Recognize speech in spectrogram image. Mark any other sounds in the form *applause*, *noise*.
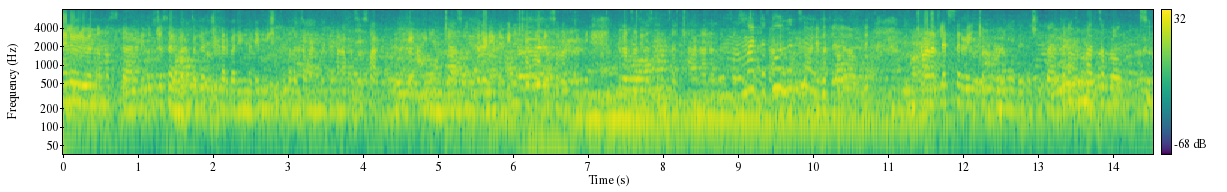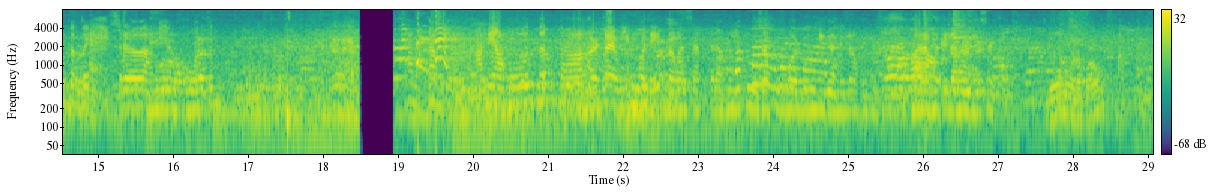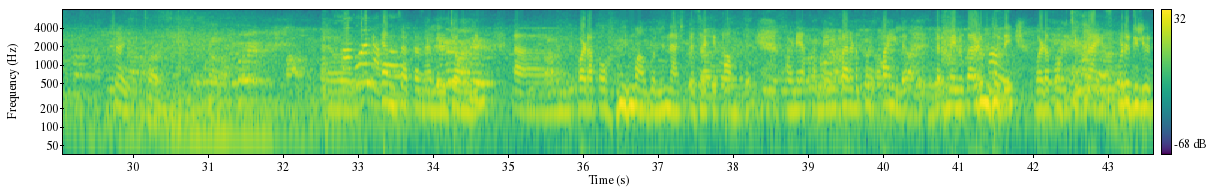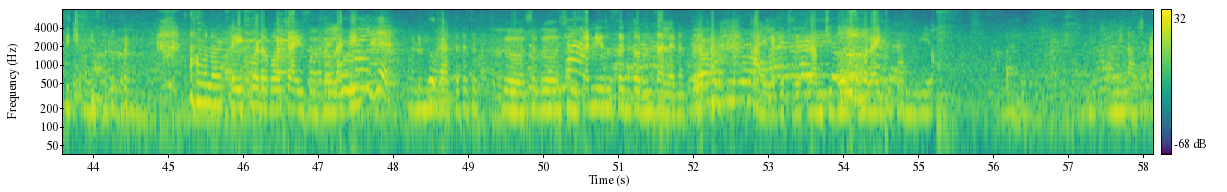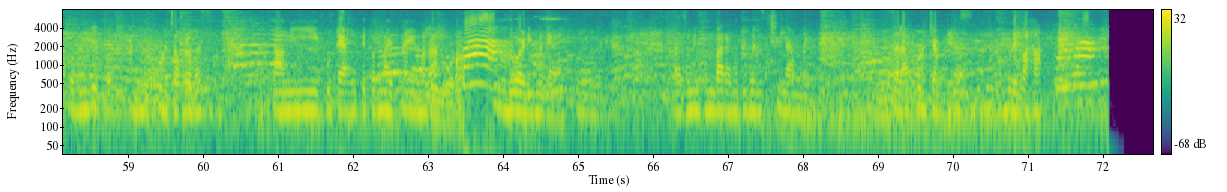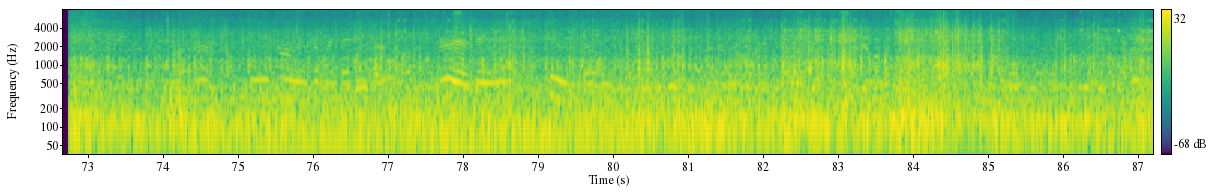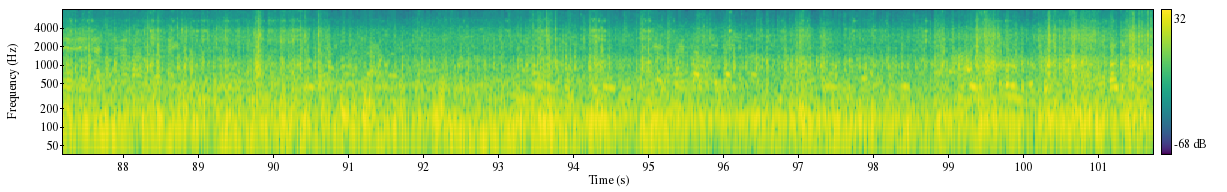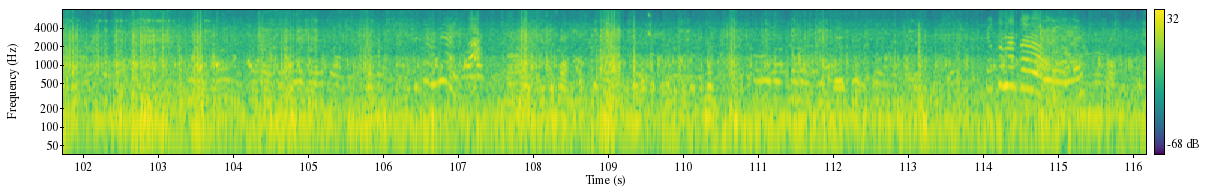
Hello everyone नमस्कार. आणि तुमच्या सर्वांचं घरची कारभारीमध्ये मी शकुंतला चव्हाणमध्ये मनापासून स्वागत करते. आणि आमच्या सुंदर आणि नवीन अशा प्रोग्राम सुरुवात करते. तर आजचा दिवस तुमचा छान आनंदाचा सुखाचा आणि राहू देत तुमच्या मनातल्या सर्व इच्छा पूर्ण होऊ देत अशी प्रार्थना करून आजचा ब्लॉग सुरू करतोय. तर आम्ही आहोत थांब, थांब. आम्ही आहोत आता ट्रॅव्हलिंगमध्ये प्रवासात. तर आम्ही तुळजापूरवरून निघालेलो आहोत बारामतीला जाण्यासाठी. दोन वडापाव चाळीस. तर आमचं आता झालं आहे जेवण म्हणजे वडापाव मी मागवले नाश्त्यासाठी थांबले. आणि आता मेनू कार्ड पाहिलं. तर मेनू कार्डमध्ये वडापावची प्राईस पुढे दिली होती चाळीस रुपये. आम्हाला वाटलं एक वडापाव चाळीस रुपयाला आहे. म्हणून मग आता त्याचं क- सगळं शंका निरसन करून झाल्यानंतर आता खायला घेतले तर आमची बस बघायची थांब थांबली आहे बाहेर आणि आम्ही नाश्ता करून घेतो आणि मग पुढचा प्रवास. आता आम्ही कुठे आहे ते पण माहीत नाही आहे मला. कुर्डुवाडीमध्ये आहे कुर्डुवाडी. अजून इथून बारामती बरीचशी लांब आहे चला पुढच्या अपडेट्स पुढे पहा.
